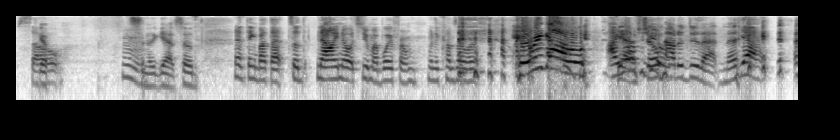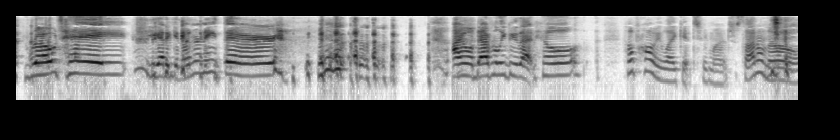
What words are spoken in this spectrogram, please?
So Hmm. So yeah. So I didn't think about that. So th- now I know what to do with my boyfriend when he comes over. Here we go. I know what to show do. them how to do that. and then- Yeah. Rotate. You got to get underneath there. I will definitely do that. He'll he'll probably like it too much. So I don't know.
